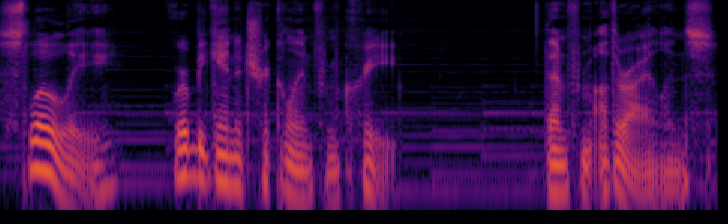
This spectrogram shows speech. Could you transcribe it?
Slowly, word began to trickle in from Crete, then from other islands.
